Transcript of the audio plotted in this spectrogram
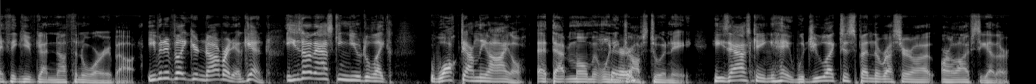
I think you've got nothing to worry about even if like you're not ready again he's not asking you to like walk down the aisle at that moment when he drops to a knee he's asking hey would you like to spend the rest of our, our lives together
